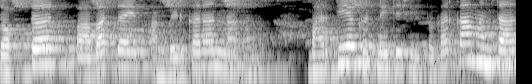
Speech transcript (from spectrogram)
डॉक्टर बाबासाहेब आंबेडकरांना भारतीय घटनेचे शिल्पकार का म्हणतात?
